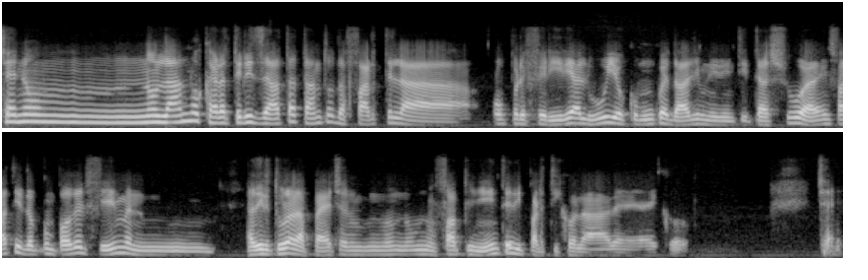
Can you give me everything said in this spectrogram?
cioè non, non l'hanno caratterizzata tanto da fartela o preferire a lui o comunque dargli un'identità sua. Infatti dopo un po' del film mm, addirittura la pe- cioè, non, non- non fa più niente di particolare, ecco. Cioè,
